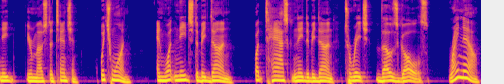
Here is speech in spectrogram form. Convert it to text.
need your most attention? Which one? And what needs to be done? What tasks need to be done to reach those goals? Right now,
